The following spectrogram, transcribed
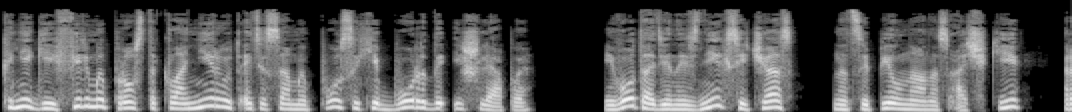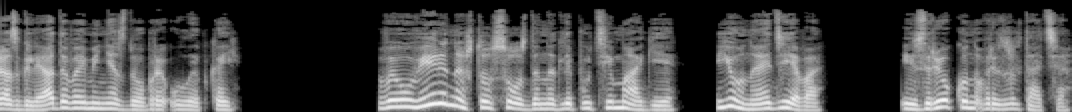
Книги и фильмы просто клонируют эти самые посохи, бороды и шляпы. И вот один из них сейчас нацепил на нос очки, разглядывая меня с доброй улыбкой. «Вы уверены, что созданы для пути магии, юная дева?» — изрек он в результате.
